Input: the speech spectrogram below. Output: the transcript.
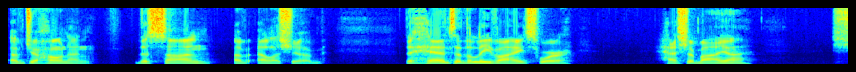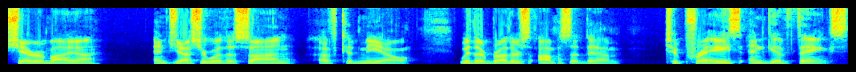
of Jehonan, the son of Eliashib. The heads of the Levites were Hashabiah, Sherebiah, and Jeshua the son of Kadmiel, with their brothers opposite them, to praise and give thanks,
